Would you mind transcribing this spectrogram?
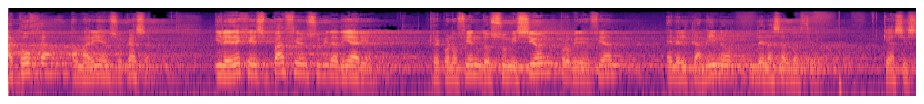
acoja a María en su casa y le deje espacio en su vida diaria, reconociendo su misión providencial en el camino de la salvación. Que así sea.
